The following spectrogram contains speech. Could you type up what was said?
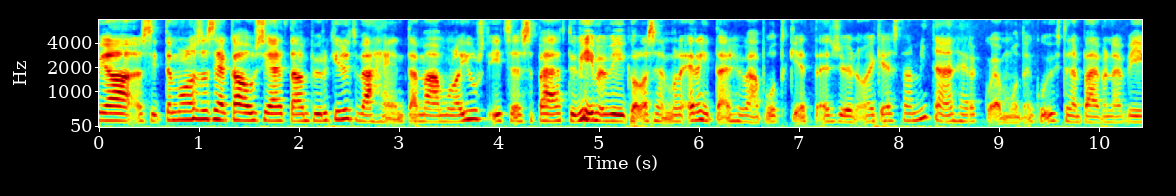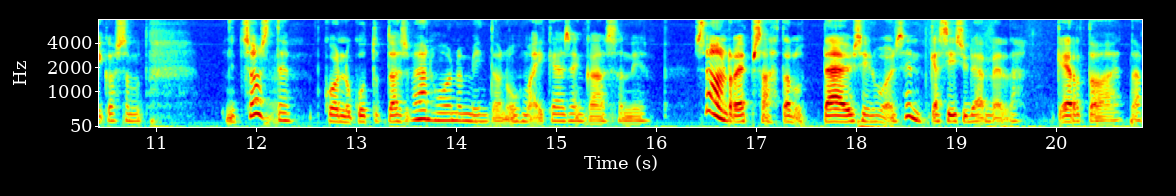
Ja sitten mulla on sellaisia kausia, että on pyrkinyt vähentämään. Mulla just itse asiassa päättyi viime viikolla semmoinen erittäin hyvä putki, että en syön oikeastaan mitään herkkuja muuten kuin yhtenä päivänä viikossa, mutta nyt se on sitten, kun on nukuttu taas vähän huonommin ton uhmaikäisen kanssa, niin se on repsahtanut täysin. Voin sen käsi sydämellä kertoa, että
